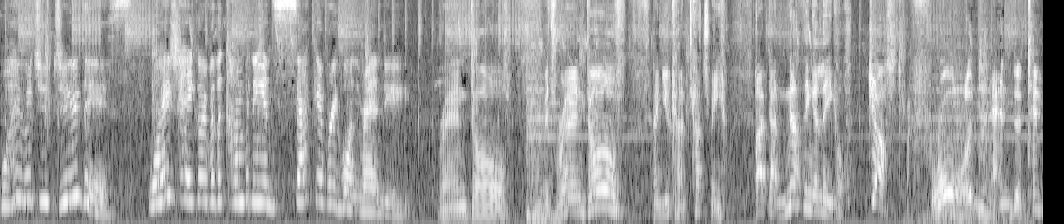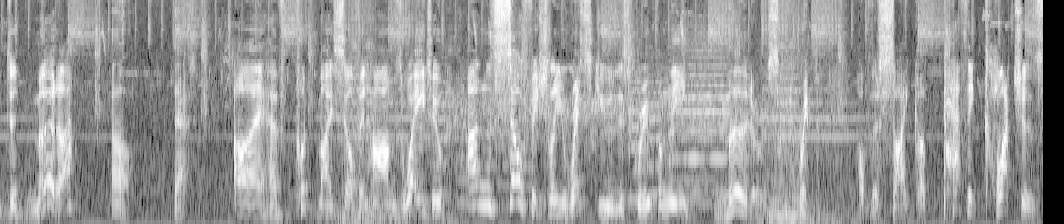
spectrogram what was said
Why would you do this? Why take over the company and sack everyone, Randy? Randolph. It's Randolph. And you can't touch me. I've done nothing illegal. Just fraud and attempted murder. Oh, that. I have put myself in harm's way to unselfishly rescue this group from the murderous grip of the psychopathic clutches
